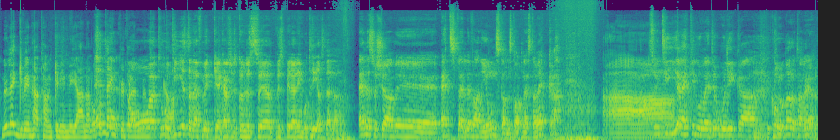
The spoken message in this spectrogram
Nu lägger vi den här tanken in i hjärnan och så Eller- tänker vi på den en Ja, jag tror tio ställen är för mycket. Jag kanske skulle säga att vi spelar in på tre ställen. Eller så kör vi ett ställe varje onsdag med start nästa vecka. Ah. Så i tio veckor går vi till olika kommer- klubbar och tar öl.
